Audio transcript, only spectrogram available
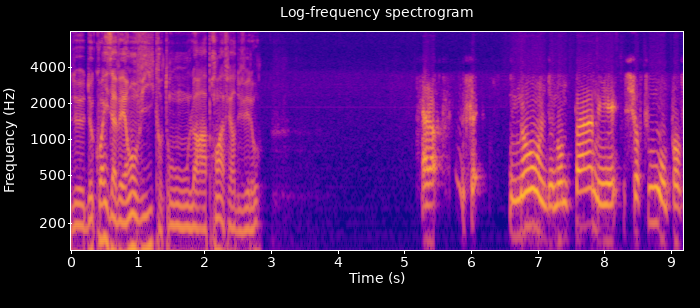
de, de, quoi ils avaient envie quand on leur apprend à faire du vélo? Alors, non, on ne le demande pas, mais surtout, on ne pense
